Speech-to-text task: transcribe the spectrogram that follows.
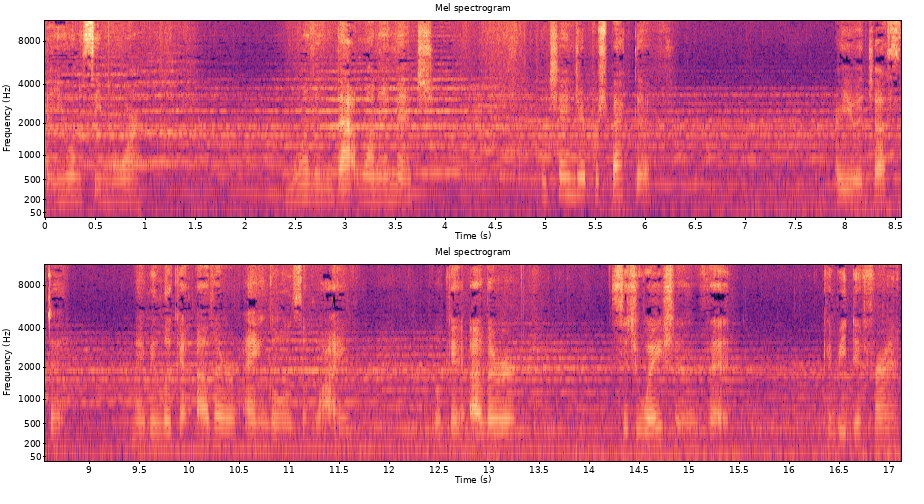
that you want to see more. More than that one image. You change your perspective. Or you adjust it. Maybe look at other angles of life. Look at other situations that could be different.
